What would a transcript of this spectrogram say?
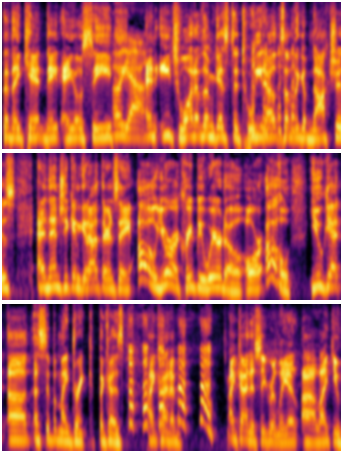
that they can't date AOC. Oh, yeah. And each one of them gets to tweet out something obnoxious. And then she can get out there and say, oh, you're a creepy weirdo. Or, oh, you get uh, a sip of my drink because I kind of I kind of secretly uh, like you.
